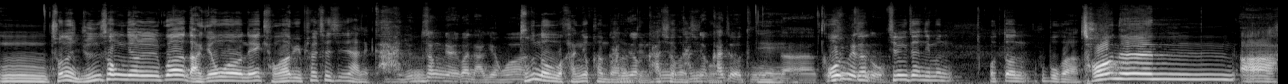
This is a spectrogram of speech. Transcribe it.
음, 저는 윤석열과 나경원의 경합이 펼쳐지지 않을까. 아 윤석열과 나경원 두 분 너무 강력한 강력- 하셔가지고. 강력하죠, 두 분 예. 다. 어, 그중에서도. 그 진행자님은 어떤 후보가? 저는 아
